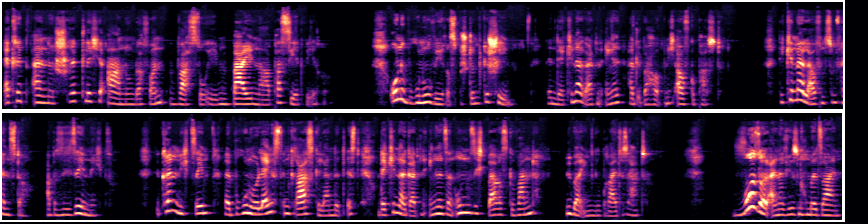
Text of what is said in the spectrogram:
Er kriegt eine schreckliche Ahnung davon, was soeben beinahe passiert wäre. Ohne Bruno wäre es bestimmt geschehen, denn der Kindergartenengel hat überhaupt nicht aufgepasst. Die Kinder laufen zum Fenster, aber sie sehen nichts. Sie können nichts sehen, weil Bruno längst im Gras gelandet ist und der Kindergartenengel sein unsichtbares Gewand über ihn gebreitet hat. Wo soll eine Riesenhummel sein?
